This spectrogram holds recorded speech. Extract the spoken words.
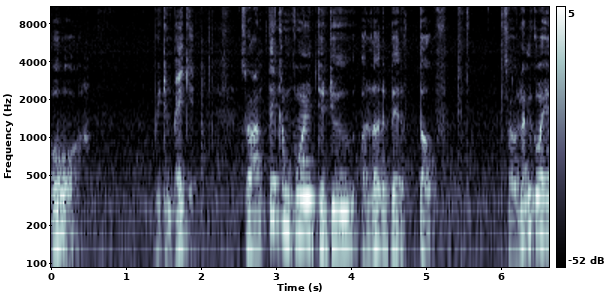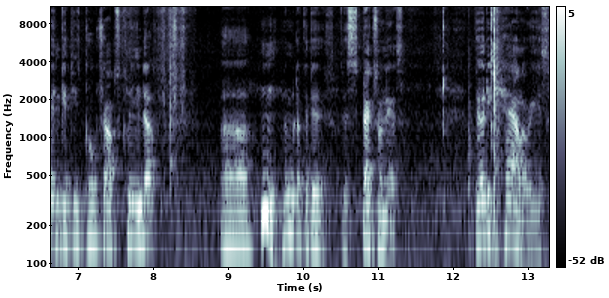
or we can bake it. So I think I'm going to do a little bit of both. So let me go ahead and get these pork chops cleaned up. Uh, hmm, let me look at the, the specs on this. 30 calories.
